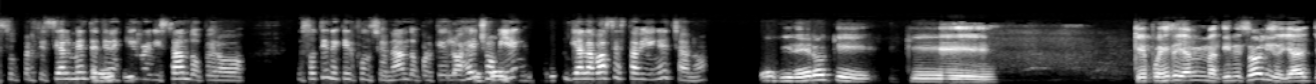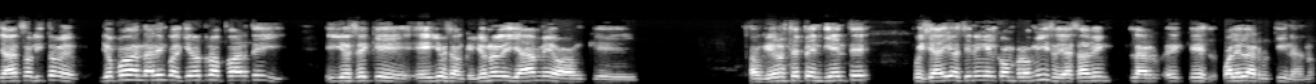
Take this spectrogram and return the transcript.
superficialmente Sí. tienes que ir revisando, pero eso tiene que ir funcionando, porque lo has hecho bien, ya la base está bien hecha, ¿no? Considero que, que, que pues eso ya me mantiene sólido, ya, ya solito me, yo puedo andar en cualquier otra parte y, y yo sé que ellos, aunque yo no le llame o aunque, aunque yo no esté pendiente, pues ya ellos tienen el compromiso, ya saben la, eh, qué es- cuál es la rutina, ¿no?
